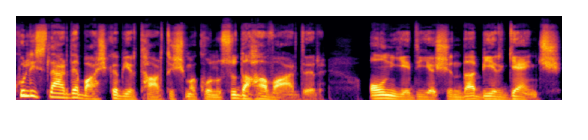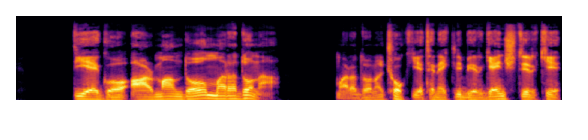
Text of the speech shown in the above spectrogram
kulislerde başka bir tartışma konusu daha vardır. 17 yaşında bir genç, Diego Armando Maradona. Maradona çok yetenekli bir gençtir ki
